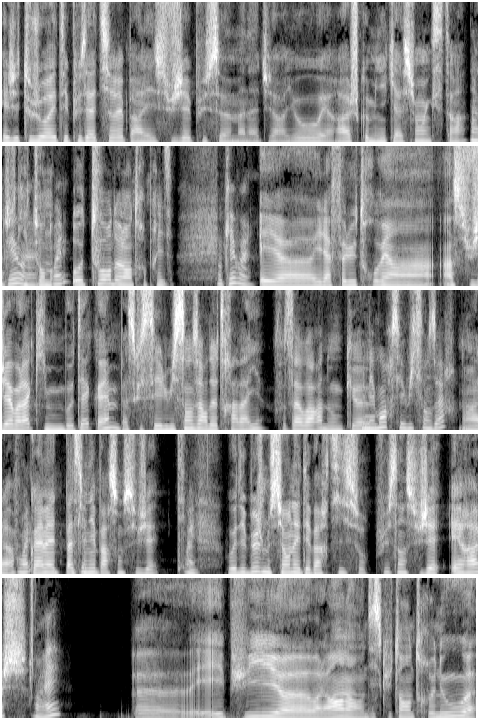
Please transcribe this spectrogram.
Et j'ai toujours été plus attirée par les sujets plus euh, managériaux, RH, communication, etc. Tout ce ouais, qui tourne ouais. autour de l'entreprise. Ok, ouais. Et euh, il a fallu trouver un, un sujet, voilà, qui me bottait quand même, parce que c'est 800 heures de travail, faut savoir. Donc euh, Mémoire, c'est 800 heures. voilà, faut Ouais. quand même être passionné par son sujet. Ouais. Au début, je me suis dit, on était parti sur plus un sujet RH. Ouais. Euh, et puis euh, voilà, en, discutant entre nous, euh,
